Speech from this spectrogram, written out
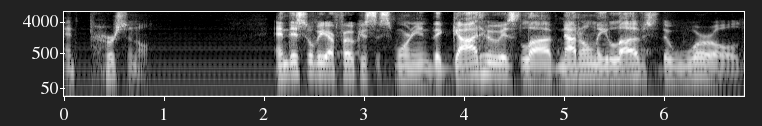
and personal. And this will be our focus this morning. The God who is love not only loves the world,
